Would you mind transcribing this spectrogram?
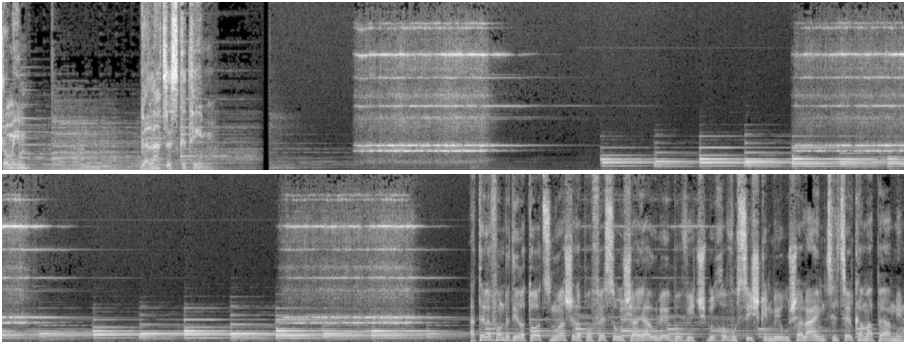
שומעים? גל"צ הסכתים הטלפון בדירתו הצנועה של הפרופסור ישעיהו ליבוביץ' ברחוב אוסישקין בירושלים צלצל כמה פעמים.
